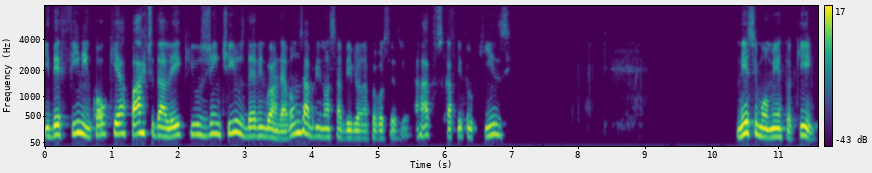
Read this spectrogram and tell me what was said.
e definem qual que é a parte da lei que os gentios devem guardar. Vamos abrir nossa Bíblia lá para vocês verem. Atos, capítulo 15. Nesse momento aqui,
